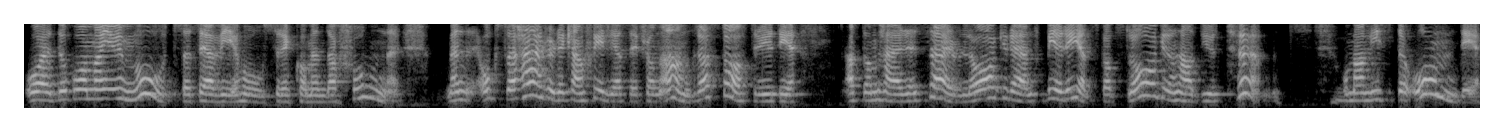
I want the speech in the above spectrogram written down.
Och då går man ju emot så att säga, WHOs rekommendationer. Men också här hur det kan skilja sig från andra stater är ju det att de här reservlagren, beredskapslagren hade ju tömts. Och man visste om det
